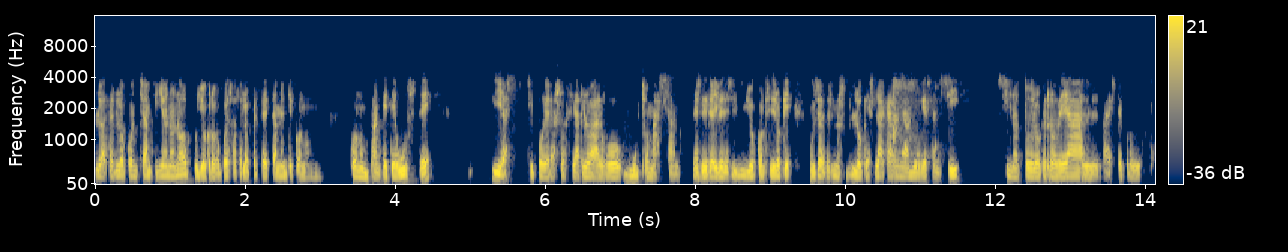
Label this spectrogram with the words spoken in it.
lo hacerlo con champiñón o no, pues yo creo que puedes hacerlo perfectamente con un, con un pan que te guste y así poder asociarlo a algo mucho más sano. Es decir, hay veces, yo considero que muchas veces no es lo que es la carne de hamburguesa en sí, sino todo lo que rodea a este producto.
